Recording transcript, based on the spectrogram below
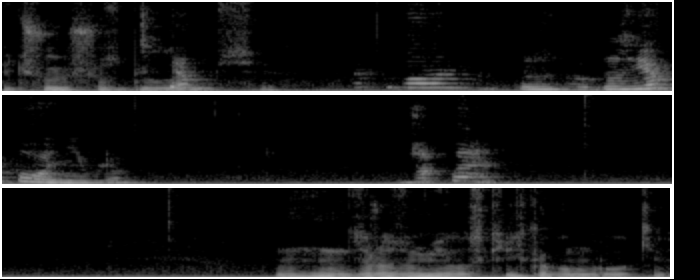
Я чую, що з Білорусі. С Японии, бля. Угу, зрозуміло, скільки вам років?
